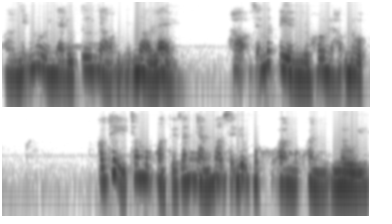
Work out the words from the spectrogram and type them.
uh, những người nhà đầu tư nhỏ nhỏ lẻ họ sẽ mất tiền nhiều hơn là họ được có thể trong một khoảng thời gian ngắn họ sẽ được một à, một khoản lời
